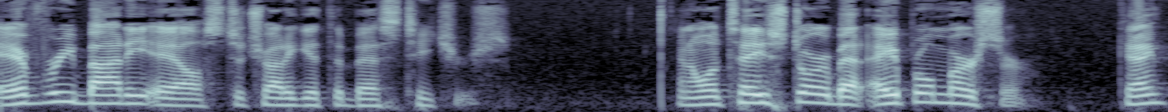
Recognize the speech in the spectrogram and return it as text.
everybody else to try to get the best teachers. And I want to tell you a story about April Mercer. Okay?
